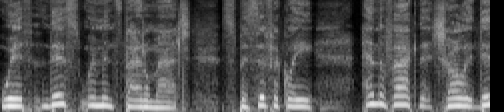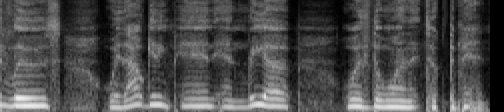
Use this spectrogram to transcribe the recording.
with this women's title match specifically, and the fact that Charlotte did lose without getting pinned, and Rhea was the one that took the pin.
